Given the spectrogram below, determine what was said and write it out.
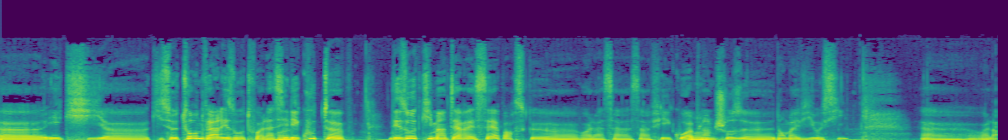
euh, et qui, euh, qui se tourne vers les autres. Voilà, c'est l'écoute des autres qui m'intéressait parce que euh, voilà, ça, ça a fait écho à Ouais. plein de choses dans ma vie aussi. Voilà.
